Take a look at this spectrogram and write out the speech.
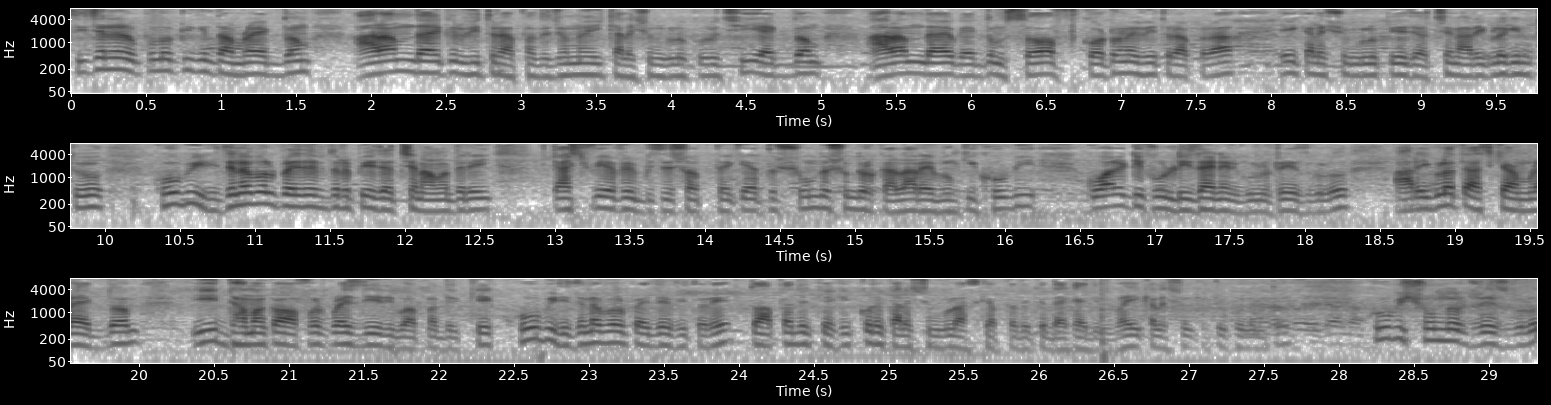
সিজনের উপলক্ষে কিন্তু আমরা একদম আরামদায়কের ভিতরে আপনাদের জন্য এই কালেকশনগুলো করেছি। একদম আরামদায়ক, একদম সফট কটনের ভিতরে আপনারা এই কালেকশনগুলো পেয়ে যাচ্ছেন। আর এগুলো কিন্তু খুবই রিজনেবল প্রাইসের ভিতরে পেয়ে যাচ্ছেন আমাদের এই কাশফিয়া ফেব্রিক্সের সব থেকে এত সুন্দর সুন্দর কালার এবং কি খুবই কোয়ালিটিফুল ডিজাইনেরগুলো ড্রেসগুলো আর এগুলোতে আজকে আমরা একদম ঈদ ধামাকা অফার প্রাইস দিয়ে দিব আপনাদেরকে খুবই রিজনেবল প্রাইসের ভিতরে। তো আপনাদেরকে এক এক করে কালেকশনগুলো আজকে আপনাদেরকে দেখাই দিব। ভাই কালেকশনটা একটু খুলুন তো। খুবই সুন্দর ড্রেসগুলো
